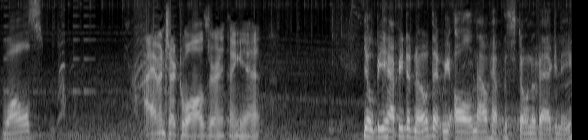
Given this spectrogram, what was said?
Walls. I haven't checked walls or anything yet. You'll be happy to know that we all now have the Stone of Agony.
